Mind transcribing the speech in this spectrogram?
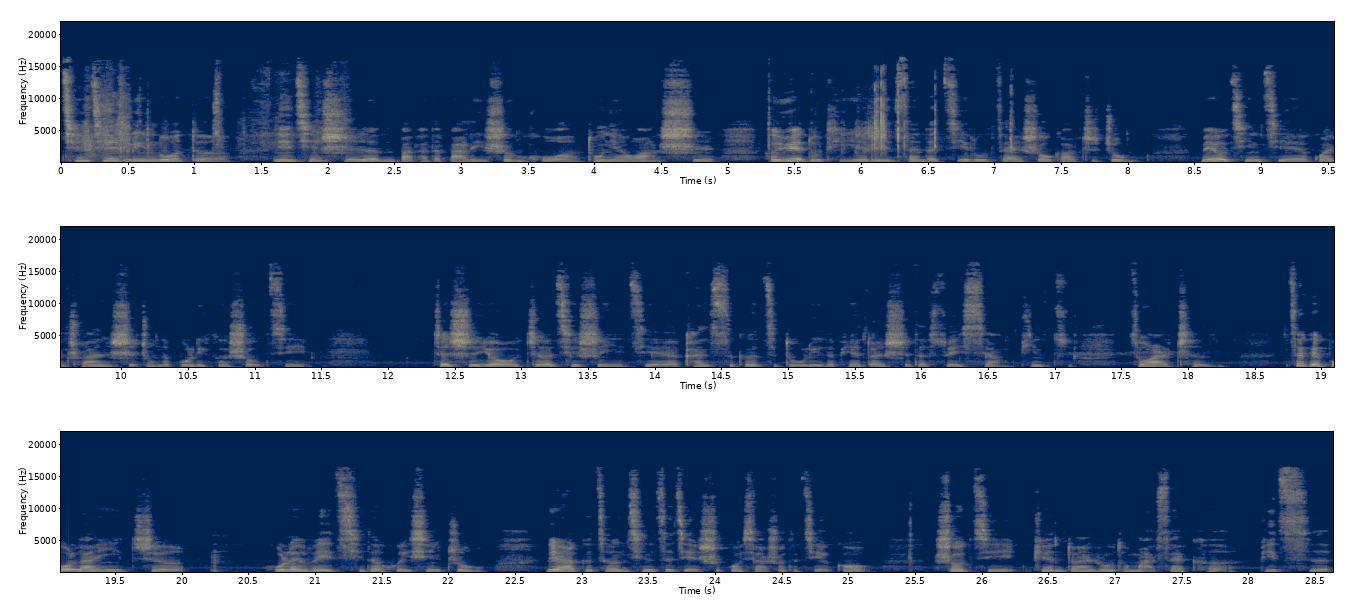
千千零落的年轻诗人，把他的巴黎生活、童年往事和阅读体验零散的记录在手稿之中。没有情节贯穿始终的布里格手记，正是由这七十一节看似各自独立的片段式的随想拼凑而成。在给波兰译者 胡雷维奇的回信中，里尔克曾亲自解释过小说的结构：手记片段如同马赛克，彼此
